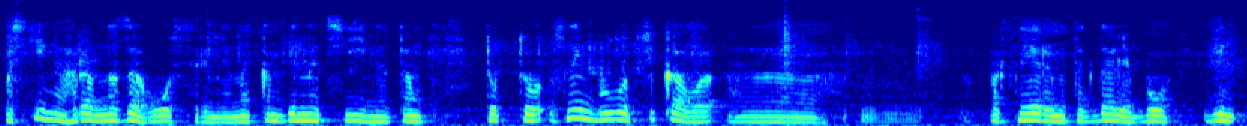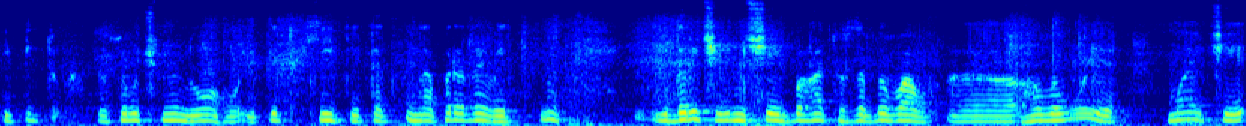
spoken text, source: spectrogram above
постійно грав на загострення, на комбінаційне. Там, тобто з ним було цікаво е, партнерам і так далі, бо він і під зручну ногу, і під хід, і так на перериви. Ну, і, до речі, він ще й багато забивав е, головою, маючи е,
